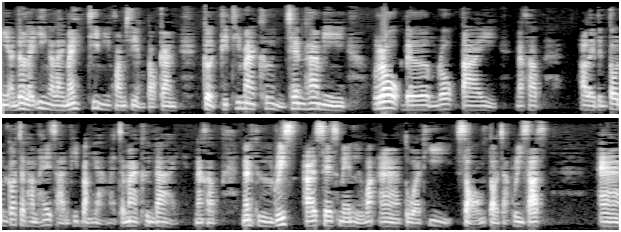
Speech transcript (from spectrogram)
มี underlying อะไรไหมที่มีความเสี่ยงต่อการเกิดพิษที่มากขึ้น เช่นถ้ามีโรคเดิม โรคไตนะครับ อะไรเป็นต้นก็จะทำให้สารพิษบางอย่างอาจจะมากขึ้นได้ นะครับ นั่นคือ risk assessment หรือว่า R ตัวที่ 2 ต่อจาก resus R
